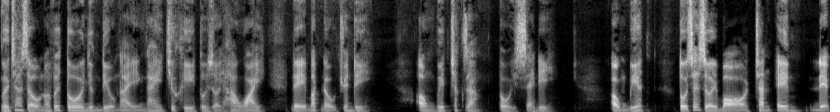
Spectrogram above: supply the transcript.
Người cha giàu nói với tôi những điều này ngay trước khi tôi rời Hawaii để bắt đầu chuyến đi. Ông biết chắc rằng tôi sẽ đi. Ông biết tôi sẽ rời bỏ chăn êm, đệm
